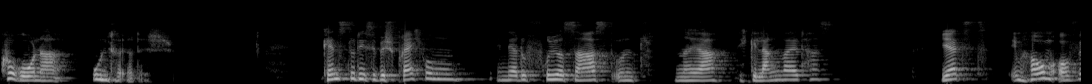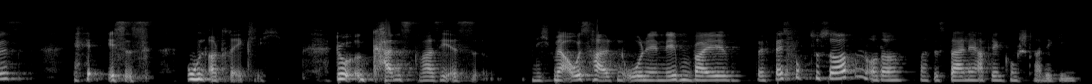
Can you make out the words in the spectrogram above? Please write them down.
Corona unterirdisch. Kennst du diese Besprechung, in der du früher saßt und, naja, dich gelangweilt hast? Jetzt im Homeoffice ist es unerträglich. Du kannst quasi es nicht mehr aushalten, ohne nebenbei bei Facebook zu surfen oder was ist deine Ablenkungsstrategie?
